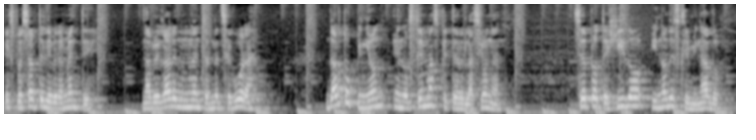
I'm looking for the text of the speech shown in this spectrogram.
expresarte libremente, navegar en una Internet segura, dar tu opinión en los temas que te relacionan, ser protegido y no discriminado,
